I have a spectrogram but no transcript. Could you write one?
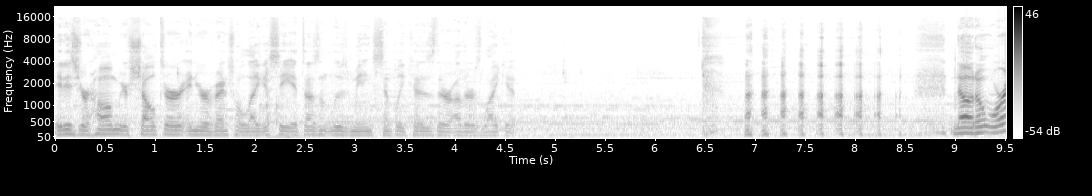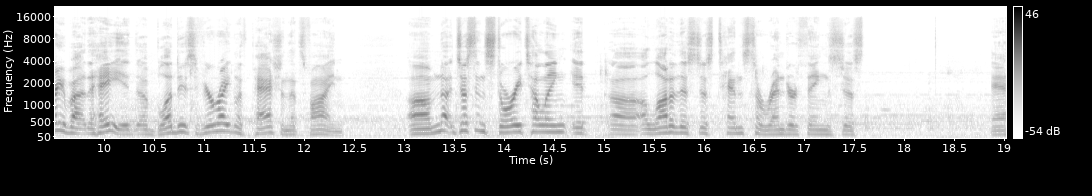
It is your home, your shelter, and your eventual legacy. It doesn't lose meaning simply because there are others like it. no, don't worry about it. Hey, uh, Blood Deuce, if you're writing with passion, that's fine. Um, no, just in storytelling, it uh, a lot of this just tends to render things just, eh.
